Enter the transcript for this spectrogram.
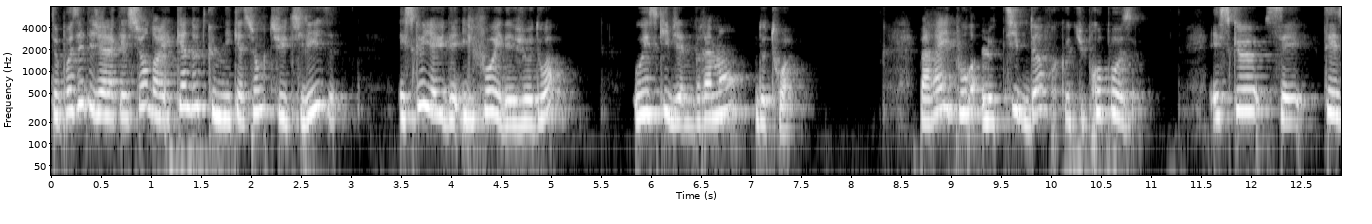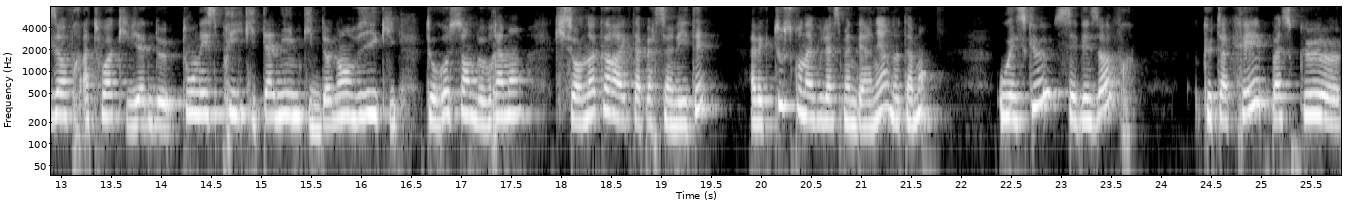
Te poser déjà la question dans les canaux de communication que tu utilises, est-ce qu'il y a eu des il faut et des je dois ou est-ce qu'ils viennent vraiment de toi? Pareil pour le type d'offre que tu proposes. Est-ce que c'est tes offres à toi qui viennent de ton esprit, qui t'animent, qui te donnent envie, qui te ressemblent vraiment, qui sont en accord avec ta personnalité, avec tout ce qu'on a vu la semaine dernière notamment? Ou est-ce que c'est des offres que tu as créées parce que euh,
